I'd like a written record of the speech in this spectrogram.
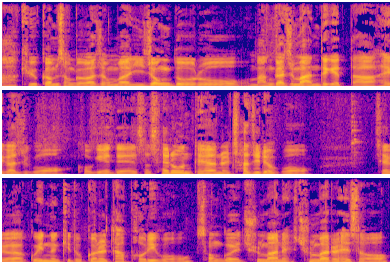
아, 교육감 선거가 정말 이 정도로 망가지면 안 되겠다 해가지고 거기에 대해서 새로운 대안을 찾으려고 제가 갖고 있는 기득권을 다 버리고 선거에 출마해, 출마를 해서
